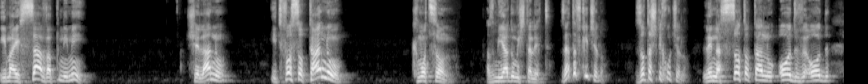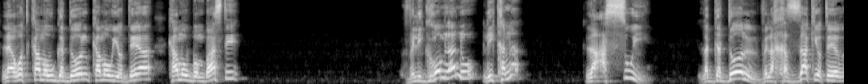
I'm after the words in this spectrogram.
אם העשו הפנימי שלנו יתפוס אותנו כמו צאן. אז מיד הוא משתלט. זה התפקיד שלו, זאת השליחות שלו. לנסות אותנו עוד ועוד, להראות כמה הוא גדול, כמה הוא יודע, כמה הוא בומבסטי, ולגרום לנו להיכנע לעשוי, לגדול ולחזק יותר,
